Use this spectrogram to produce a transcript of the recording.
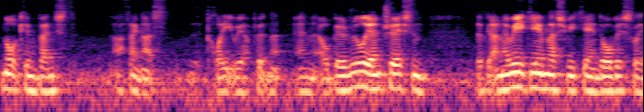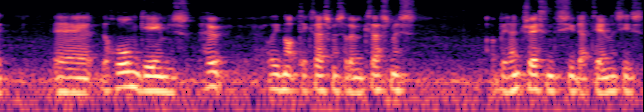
not convinced. I think that's the polite way of putting it, and it'll be really interesting. They've got an away game this weekend, obviously. Uh, the home games, how leading up to Christmas, around Christmas, it'll be interesting to see the attendances.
